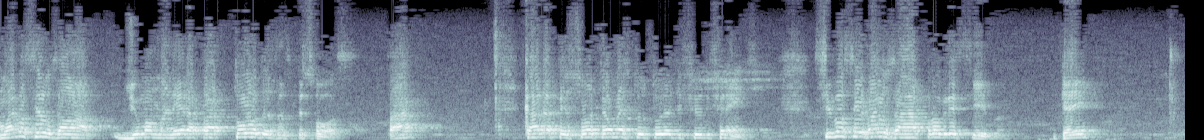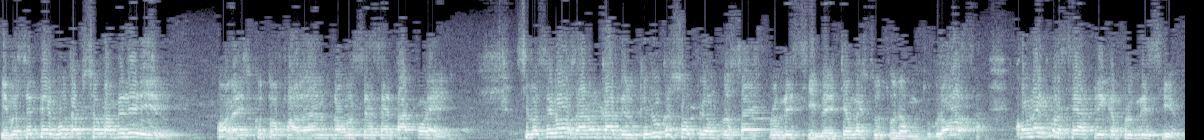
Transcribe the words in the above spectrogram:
Não é você usar de uma maneira para todas as pessoas, tá? Cada pessoa tem uma estrutura de fio diferente. Se você vai usar a progressiva, ok? E você pergunta para o seu cabeleireiro, olha isso que eu estou falando para você acertar com ele. Se você vai usar um cabelo que nunca sofreu um processo progressivo, ele tem uma estrutura muito grossa, como é que você aplica progressivo?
